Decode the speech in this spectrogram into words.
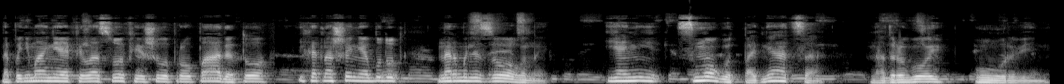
на понимание философии Шилы Прабхупады, то их отношения будут нормализованы, и они смогут подняться на другой уровень.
